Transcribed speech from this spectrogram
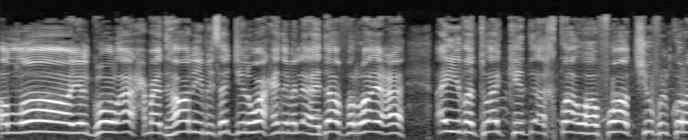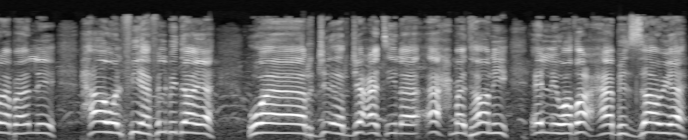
الله يا الجول أحمد هاني بيسجل واحدة من الأهداف الرائعة. أيضا تؤكد أخطاء وهفوات. شوف الكرة اللي حاول فيها في البداية. ورجعت إلى أحمد هاني اللي وضعها بالزاوية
